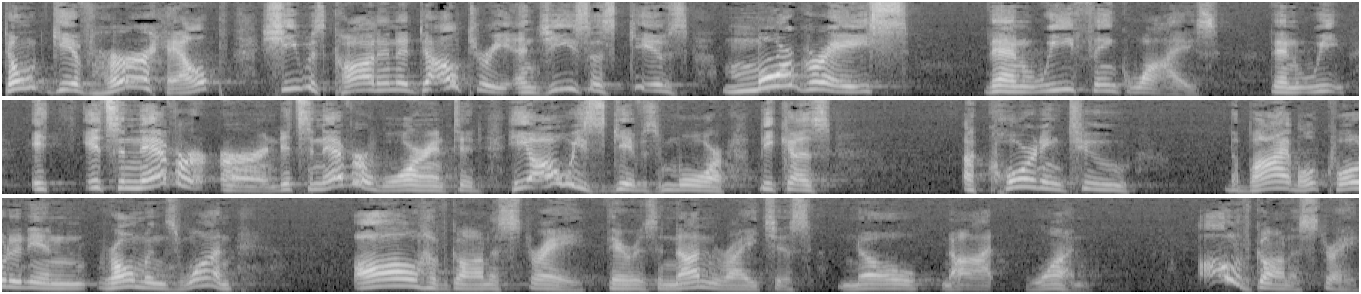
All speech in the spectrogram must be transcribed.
don't give her help. She was caught in adultery. And Jesus gives more grace than we think wise. Than we, it, it's never earned, it's never warranted. He always gives more because, according to the Bible, quoted in Romans 1, all have gone astray. There is none righteous, no, not one. All have gone astray.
